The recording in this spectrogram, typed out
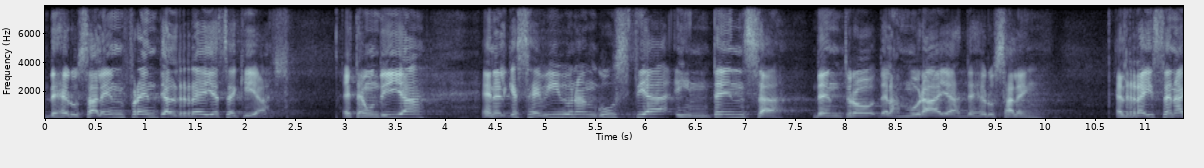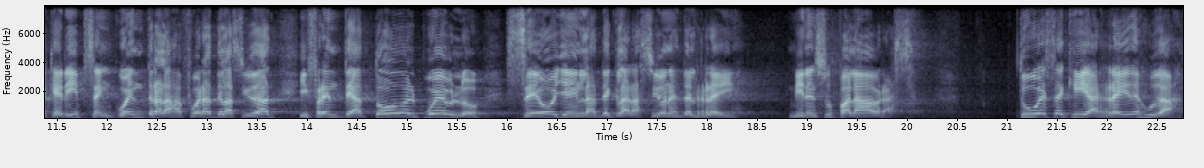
de Jerusalén frente al rey Ezequías. Este es un día en el que se vive una angustia intensa dentro de las murallas de Jerusalén. El rey Sennacherib se encuentra a las afueras de la ciudad y frente a todo el pueblo se oyen las declaraciones del rey. Miren sus palabras. Tú, Ezequías, rey de Judá,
